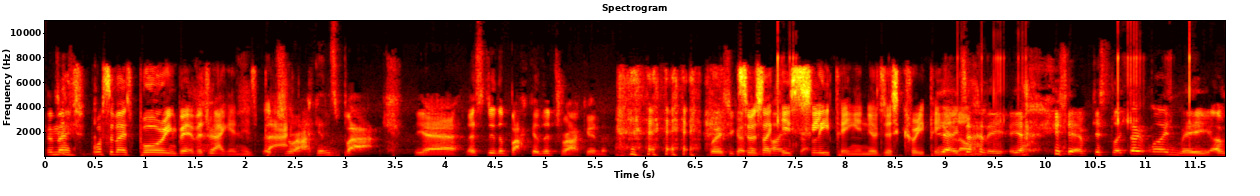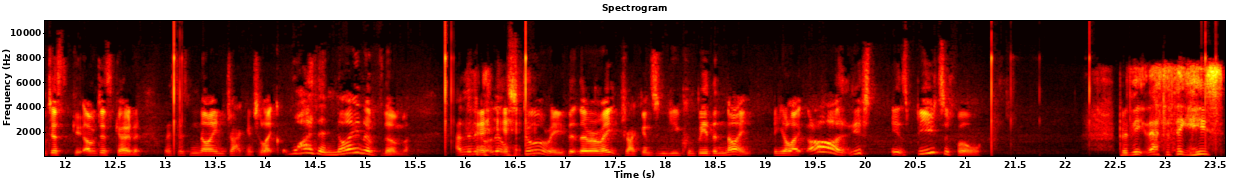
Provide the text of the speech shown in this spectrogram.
The most, what's the most boring bit of a dragon? His the. Dragon's Back. Yeah, let's do the back of the dragon. Whereas you go, so it's like he's sleeping and you're just creeping along. Yeah, along. exactly. Yeah, yeah. Just like don't mind me. I'm just I'm just going. Where there's nine dragons, you're like, why are there nine of them? And then they've got a little story that there are eight dragons and you can be the ninth. And you're like, oh, it's, it's beautiful. But the, that's the thing. He's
